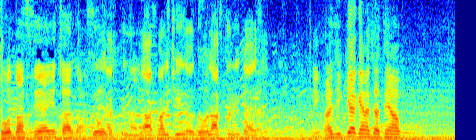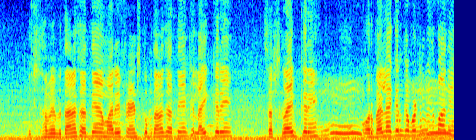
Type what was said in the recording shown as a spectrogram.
दो दांत से है या चार दांत? दो लाख वाली चीज़ है दो लाख तो नहीं कह सकते। हाँ जी क्या कहना चाहते हैं आप? कुछ हमें बताना चाहते हैं हमारे फ्रेंड्स को बताना चाहते हैं कि लाइक करें सब्सक्राइब करें और बेल आइकन का बटन भी दबा दें।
